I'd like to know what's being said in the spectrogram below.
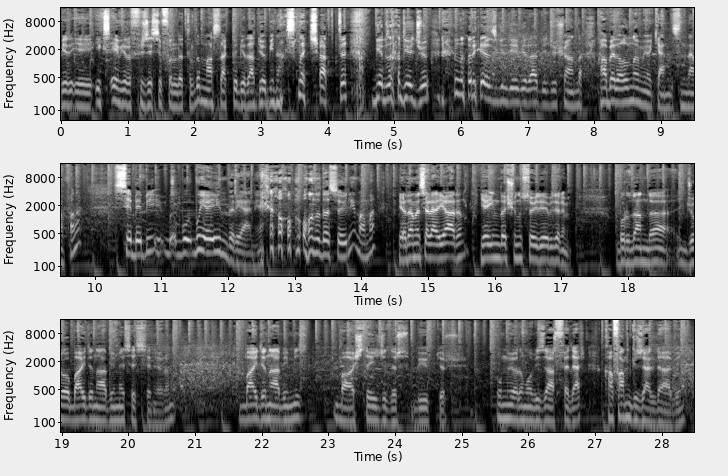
bir e, X-Ever füzesi fırlatıldı. Maslak'ta bir radyo binasına çarptı. Bir radyocu Nuri Özgül diye bir radyocu şu anda haber alınamıyor kendisinden falan. Sebebi bu, bu yayındır yani. Onu da söyleyeyim ama ya da mesela yarın yayında şunu söyleyebilirim. Buradan da Joe Biden abime sesleniyorum. Biden abimiz bağışlayıcıdır, büyüktür. Umuyorum o bizi affeder. Kafam güzeldi abi.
